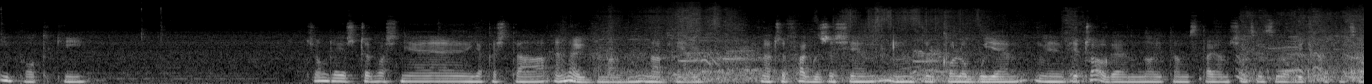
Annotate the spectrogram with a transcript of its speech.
i potki. Ciągle jeszcze właśnie jakaś ta energia mam nadmiar znaczy fakt, że się mm, tylko loguję y, wieczorem no i tam staram się coś zrobić póki co.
